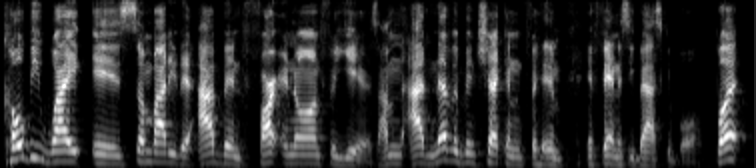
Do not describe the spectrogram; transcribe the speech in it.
Coby White is somebody that I've been farting on for years. I'm I've never been checking for him in fantasy basketball. But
